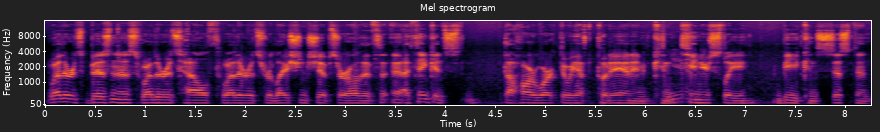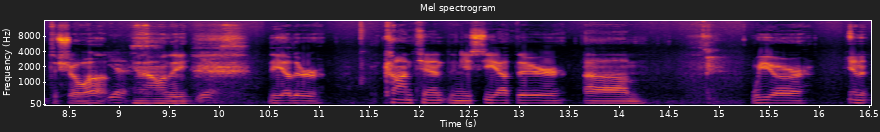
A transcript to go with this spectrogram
Whether it's business, whether it's health, whether it's relationships or other, th- I think it's the hard work that we have to put in and continuously be consistent to show up. Yes. You know the Yes. the other content and you see out there. Um, we are in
